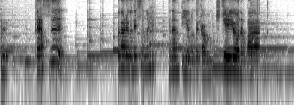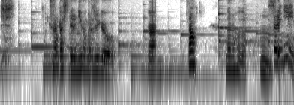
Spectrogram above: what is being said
る、プラス、ポルトガル語でその人なんていうのとかも聞けるような場が参加してる日本語の授業なるほど。うん。それに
